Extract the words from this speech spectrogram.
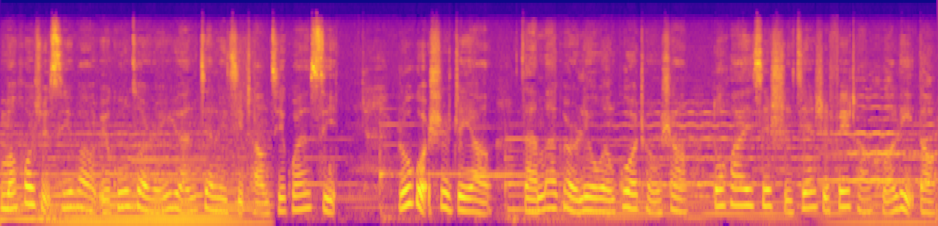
我们或许希望与工作人员建立起长期关系。如果是这样，在迈克尔六问过程上多花一些时间是非常合理的。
